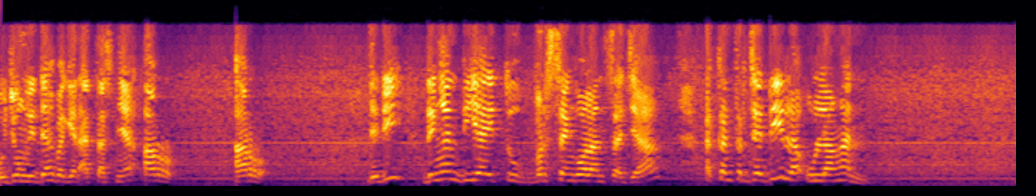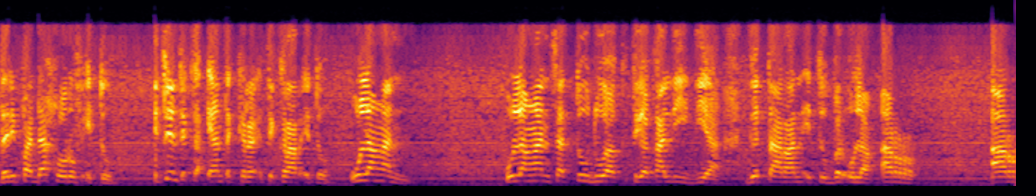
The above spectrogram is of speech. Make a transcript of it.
ujung lidah bagian atasnya ar ar. Jadi dengan dia itu bersenggolan saja akan terjadilah ulangan daripada huruf itu. Itu yang yang tekrar itu. Ulangan. Ulangan satu dua tiga kali dia. Getaran itu berulang. Ar. Ar.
